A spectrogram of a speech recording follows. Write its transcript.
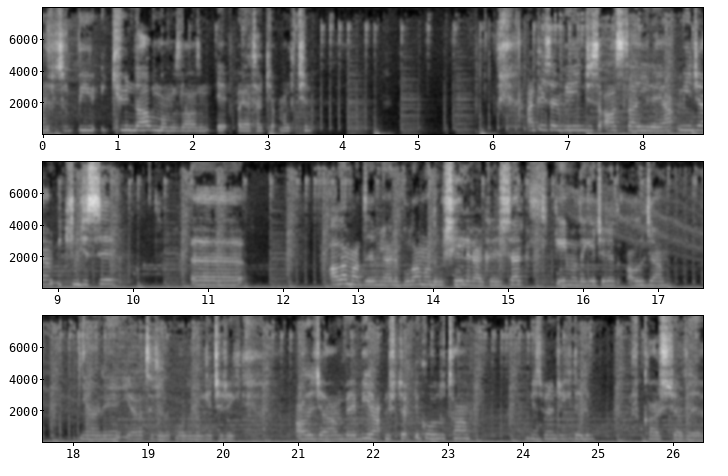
Arkadaşlar bir iki gün daha bulmamız lazım e, yatak yapmak için. Arkadaşlar birincisi asla hile yapmayacağım. İkincisi eee, alamadığım yani bulamadığım şeyler arkadaşlar game moda geçerek alacağım. Yani yaratıcılık moduna geçerek alacağım ve 1.64'lük oldu tam. Biz bence gidelim şu karşı adaya.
